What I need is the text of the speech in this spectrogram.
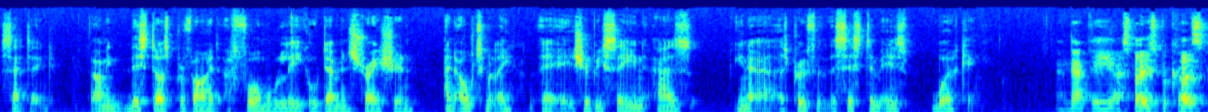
setting. I mean, this does provide a formal legal demonstration, and ultimately, it should be seen as you know as proof that the system is working. And that the I suppose because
